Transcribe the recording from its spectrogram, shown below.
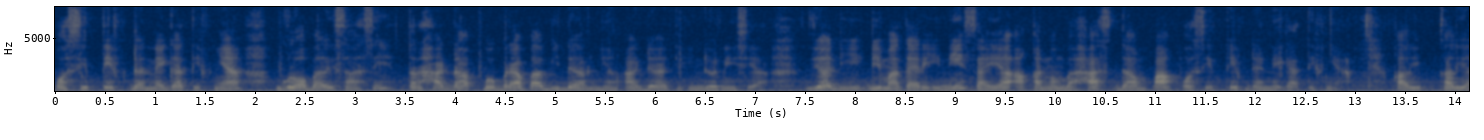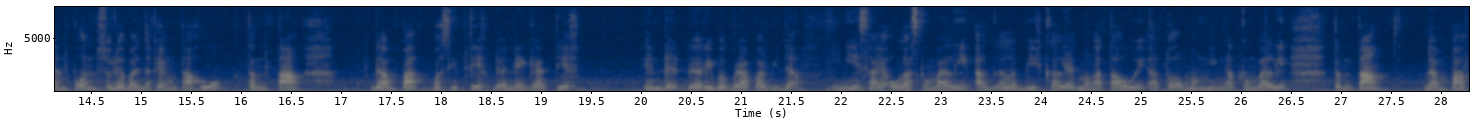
positif dan negatifnya globalisasi terhadap beberapa bidang yang ada di Indonesia. Jadi, di materi ini saya akan membahas dampak positif dan negatifnya. Kali, kalian pun sudah banyak yang tahu tentang dampak positif dan negatif dari beberapa bidang. Ini saya ulas kembali agar lebih kalian mengetahui atau mengingat kembali tentang dampak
